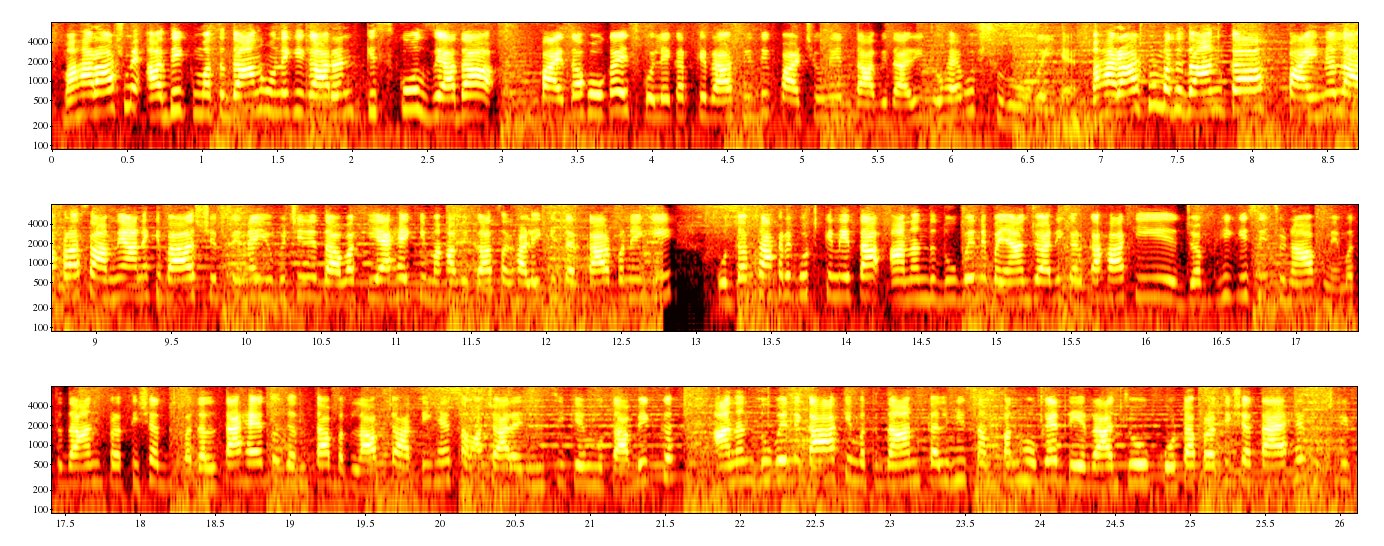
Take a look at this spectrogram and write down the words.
महाराष्ट्र में अधिक मतदान होने के कारण किसको ज़्यादा फ़ायदा होगा, इसको लेकर के राजनीतिक पार्टियों ने दावेदारी जो है वो शुरू हो गई है। महाराष्ट्र में मतदान का फाइनल आंकड़ा सामने आने के बाद शिवसेना यूबीटी ने दावा किया है कि महाविकास अघाड़ी की सरकार बनेगी। उद्धव ठाकरे गुट के नेता आनंद दुबे ने बयान जारी कर कहा कि जब भी किसी चुनाव में मतदान प्रतिशत बदलता है तो जनता बदलाव चाहती है। समाचार एजेंसी के मुताबिक आनंद दुबे ने कहा कि मतदान कल ही संपन्न हो गए देर रात जो कोटा प्रतिशत आया है सिक्सटी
